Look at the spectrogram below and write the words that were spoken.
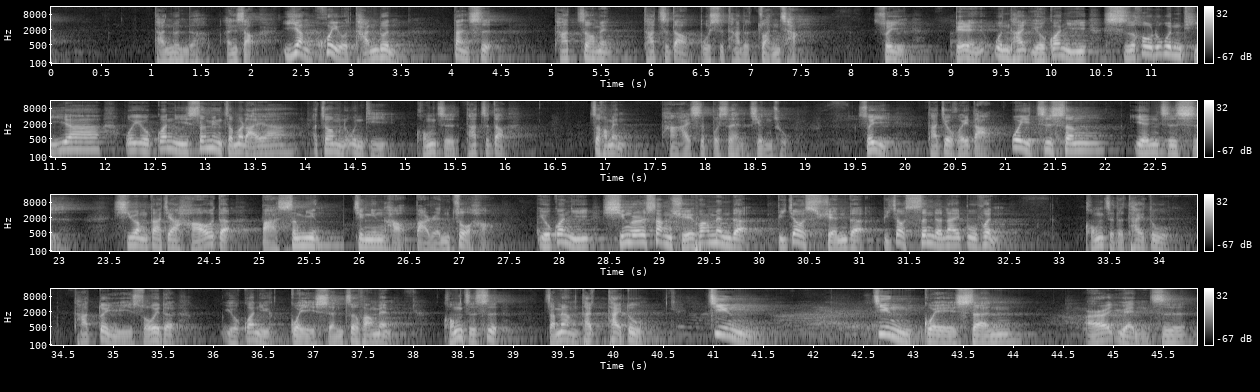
谈论的很少，一样会有谈论，但是他这方面他知道不是他的专长，所以别人问他有关于死后的问题呀，我有关于生命怎么来呀，这方面的问题，孔子他知道这方面他还是不是很清楚，所以他就回答：未知生焉知死？希望大家好好的把生命经营好，把人做好。有关于形而上学方面的比较玄的、比较深的那一部分，孔子的态度，他对于所谓的有关于鬼神这方面，孔子是怎么样态态度？敬敬鬼神而远之。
